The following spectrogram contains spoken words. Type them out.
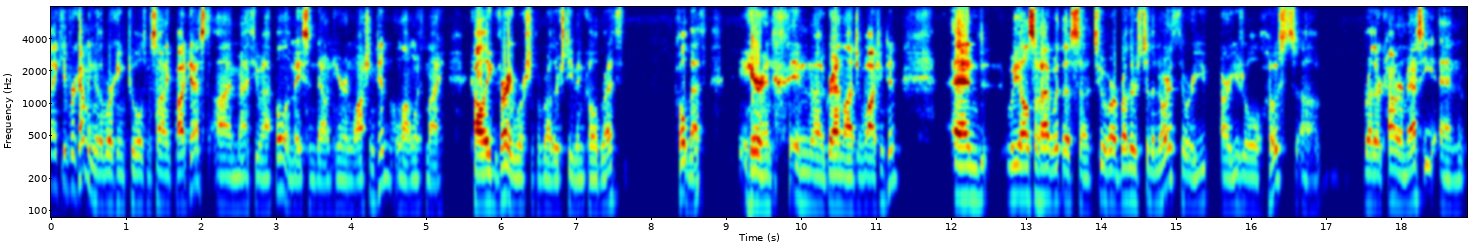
Thank you for coming to the Working Tools Masonic Podcast. I'm Matthew Appel, a Mason down here in Washington, along with my colleague, very worshipful brother Stephen Colbreth, Colbeth, here in in uh, Grand Lodge of Washington, and we also have with us uh, two of our brothers to the north, who are u- our usual hosts, uh, brother Connor Massey and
